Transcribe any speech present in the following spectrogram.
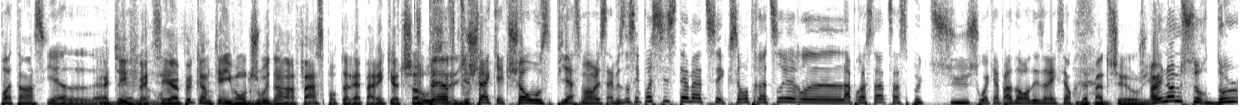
potentielles. Ok, c'est un peu comme quand ils vont te jouer d'en face pour te réparer quelque chose. Ils peuvent Il toucher à quelque chose, puis à ce moment-là, ça veut dire que c'est pas systématique. Si on te retire la prostate, ça se peut que tu sois capable d'avoir des érections. Dépend du chirurgien. Un homme sur deux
